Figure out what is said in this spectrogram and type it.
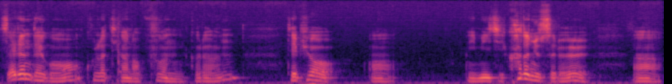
세련되고 퀄리티가 높은 그런 대표 어, 이미지 카드 뉴스를 어,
